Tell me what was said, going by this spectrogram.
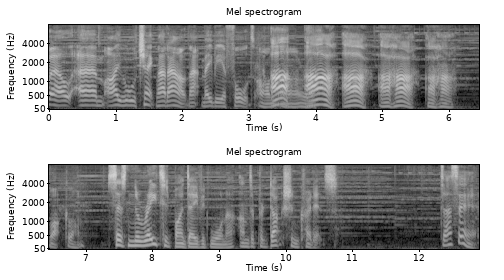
Well, um, I will check that out. That may be a fault on ah, our. uh, ah, ah, aha, aha. What? Go on. Says narrated by David Warner under production credits. Does it?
